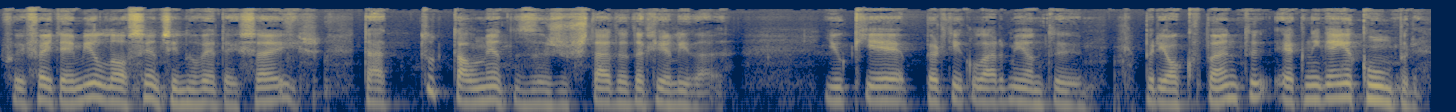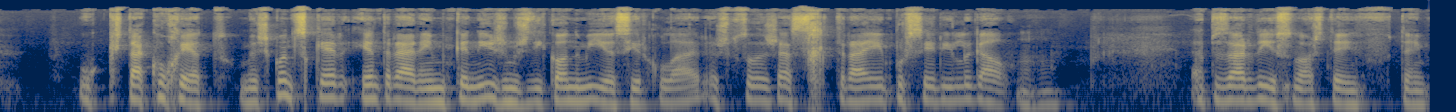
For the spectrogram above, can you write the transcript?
Foi feita em 1996, está totalmente desajustada da realidade. E o que é particularmente preocupante é que ninguém a cumpre. O que está correto, mas quando se quer entrar em mecanismos de economia circular, as pessoas já se retraem por ser ilegal. Uhum. Apesar disso, nós tem, tem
